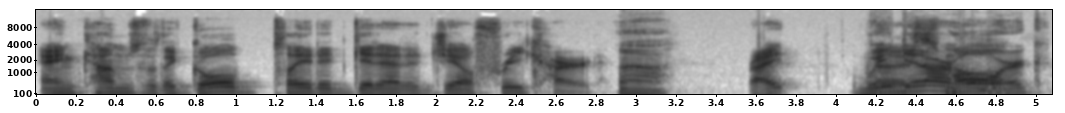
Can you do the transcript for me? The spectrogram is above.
and comes with a gold-plated get-out-of-jail-free card. Uh, Right? We The did our small- homework.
